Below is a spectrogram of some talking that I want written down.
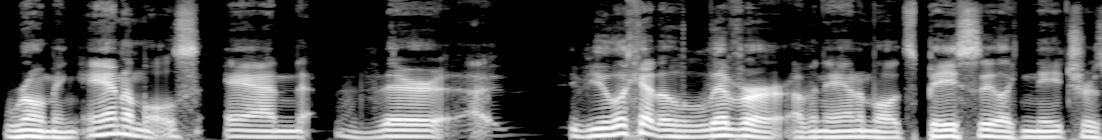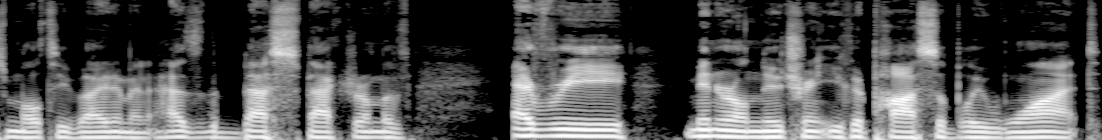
roaming animals. And they're, uh, if you look at a liver of an animal, it's basically like nature's multivitamin. It has the best spectrum of every mineral nutrient you could possibly want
